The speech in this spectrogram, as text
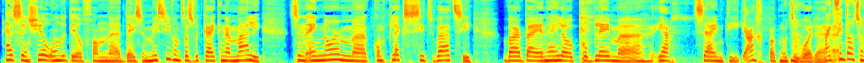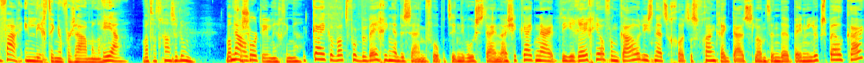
Essentieel onderdeel van eh, deze missie. Want als we kijken naar Mali... het is een enorm eh, complexe situatie... waarbij een hele hoop problemen eh, ja, zijn die aangepakt moeten worden. Maar ik vind dat zo vaag, inlichtingen verzamelen. Ja. Wat, wat gaan ze doen? Wat Nou, voor soort inlichtingen? Kijken wat voor bewegingen er zijn bijvoorbeeld in die woestijn. Als je kijkt naar die regio van Gao... die is net zo groot als Frankrijk, Duitsland en de Benelux bij elkaar.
